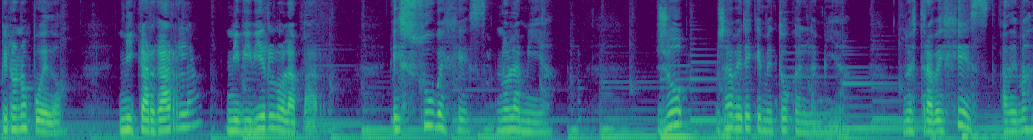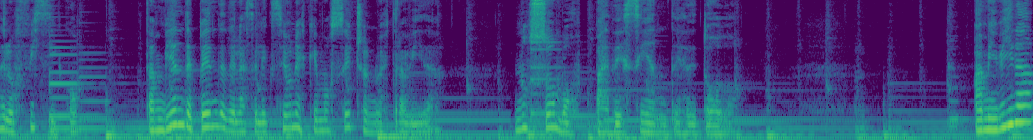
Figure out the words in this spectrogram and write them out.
pero no puedo ni cargarla ni vivirlo a la par. Es su vejez, no la mía. Yo ya veré que me toca en la mía. Nuestra vejez, además de lo físico, también depende de las elecciones que hemos hecho en nuestra vida. No somos padecientes de todo. A mi vida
